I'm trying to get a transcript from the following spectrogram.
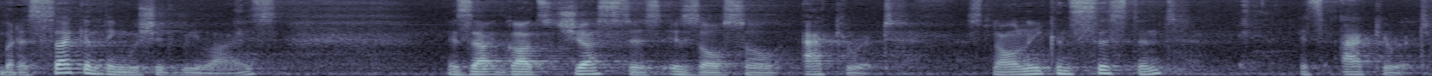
But a second thing we should realize is that God's justice is also accurate. It's not only consistent, it's accurate.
